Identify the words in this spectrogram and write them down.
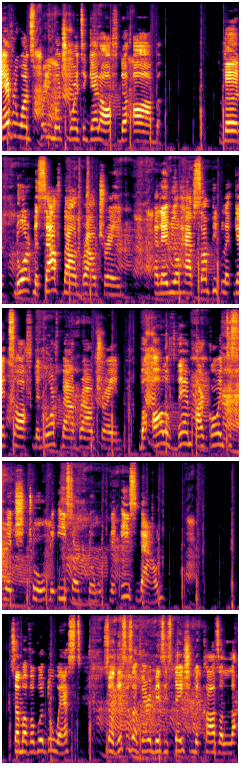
Everyone's pretty much going to get off the um the north the southbound brown train and then you'll have some people that gets off the northbound brown train but all of them are going to switch to the east or the, the eastbound some of them will do west so this is a very busy station because a lot,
